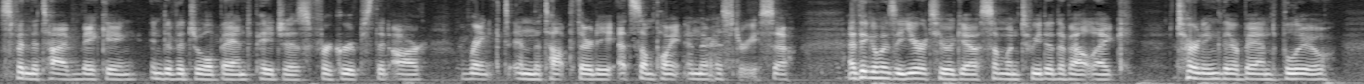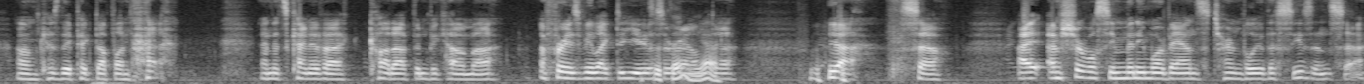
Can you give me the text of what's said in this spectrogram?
spend the time making individual band pages for groups that are ranked in the top 30 at some point in their history. So I think it was a year or two ago, someone tweeted about like turning their band blue because they picked up on that. And it's kind of uh, caught up and become uh, a phrase we like to use a thing, around. yeah. Uh, yeah. So I, I'm sure we'll see many more bands turn blue this season. So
